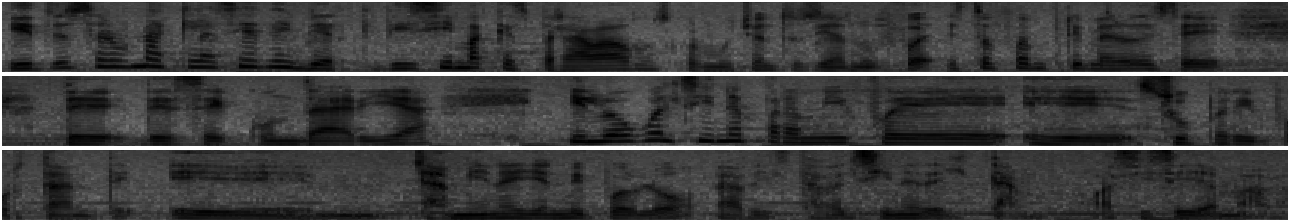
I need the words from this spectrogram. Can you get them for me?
Y entonces era una clase divertidísima que esperábamos con mucho entusiasmo. Fue, esto fue en primero de, de, secundaria. Y luego el cine para mí fue eh, súper importante. Eh, también ahí en mi pueblo estaba el cine del tambo, así se llamaba.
